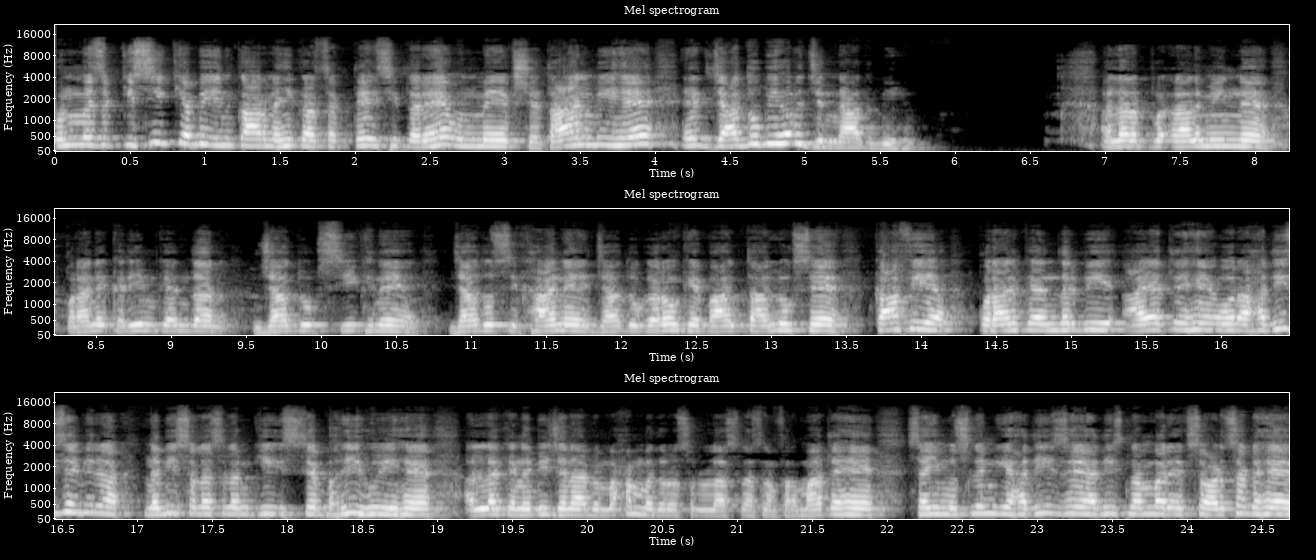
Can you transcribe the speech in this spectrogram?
उनमें से किसी का भी इनकार नहीं कर सकते। इसी तरह उनमें एक शैतान भी है, एक जादू भी है और जिन्नात भी है। अल्लाह ने पुराने करीम के अंदर जादू सीखने, जादू सिखाने, जादूगरों के बाल ताल्लुक से काफ़ी कुरान के अंदर भी आयतें हैं और हदीसें भी नबी वसल्लम की इससे भरी हुई हैं। अल्लाह के नबी जनाब मोहम्मद रसोल्ला फरमाते हैं, सही मुस्लिम की हदीस है, हदीस नंबर एक सौ अड़सठ है।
